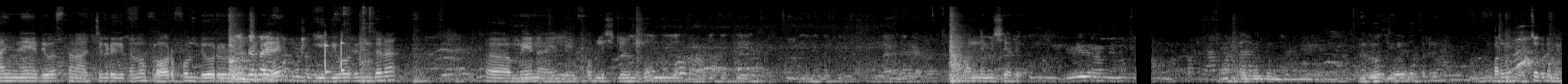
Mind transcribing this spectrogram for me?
ಆಂಜನೇಯ ದೇವಸ್ಥಾನ ಅಚ್ಚುಗಡೆಗೆ ತಾನು ಪವರ್ಫುಲ್ ದೇವರು ಇರೋ ಈ ದೇವರಿಂದನ ಮೇನ್ ಇಲ್ಲಿ ಪಬ್ಲಿಸಿಟಿ ಒಂದು ನಿಮಿಷ ರೀ ಬರ್ದು ಕಡಿಮೆ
